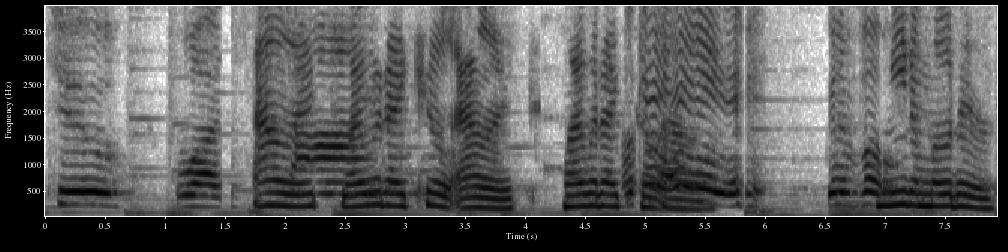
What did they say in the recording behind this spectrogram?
two, one. Alec. Why would I kill Alex? Why would I kill Okay, Alec? hey, hey, hey. Gonna vote. Need a motive.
